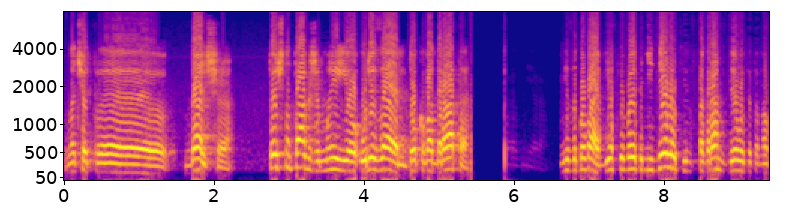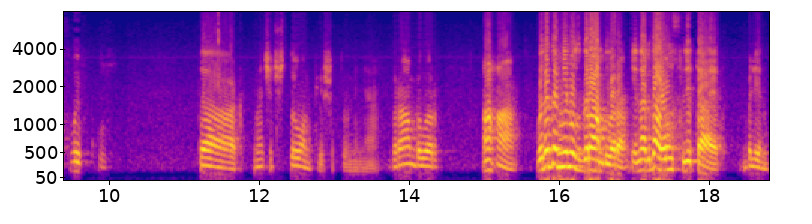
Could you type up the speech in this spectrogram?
Значит, э, дальше. Точно так же мы ее урезаем до квадрата. Не забываем, если вы это не делаете, Инстаграм сделает это на свой вкус. Так, значит, что он пишет у меня? Грамблер. Ага, вот это минус Грамблера. Иногда он слетает. Блин,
